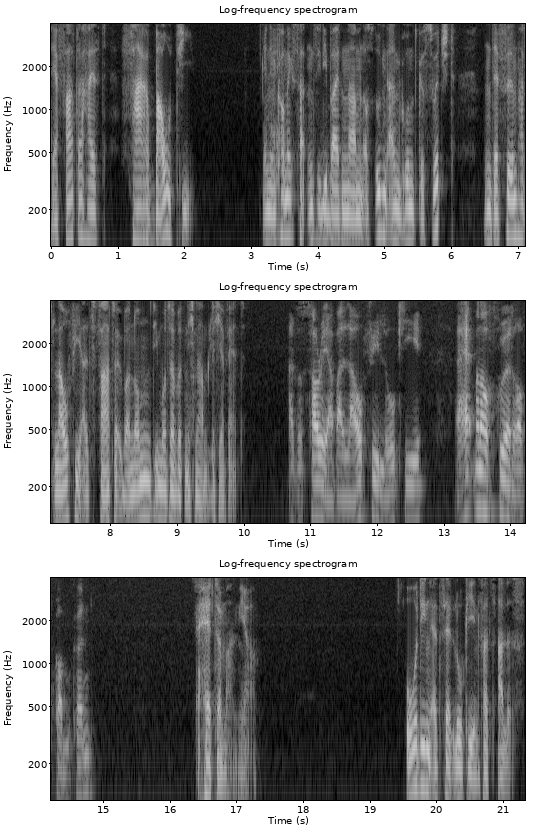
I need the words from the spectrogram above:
Der Vater heißt Farbauti. In den Comics hatten sie die beiden Namen aus irgendeinem Grund geswitcht und der Film hat Laufey als Vater übernommen, die Mutter wird nicht namentlich erwähnt. Also sorry, aber Laufey, Loki, da hätte man auch früher drauf kommen können. Hätte man, ja. Odin erzählt Loki jedenfalls alles,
